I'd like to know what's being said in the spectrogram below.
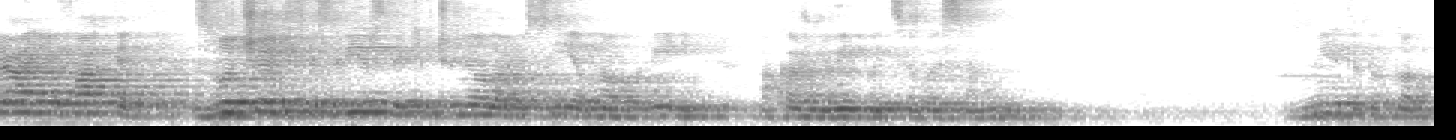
реальні факти злочинці, звірств, які вчинила Росія на Україні, а кажуть, відповідь це ви самі. Розумієте? Тобто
